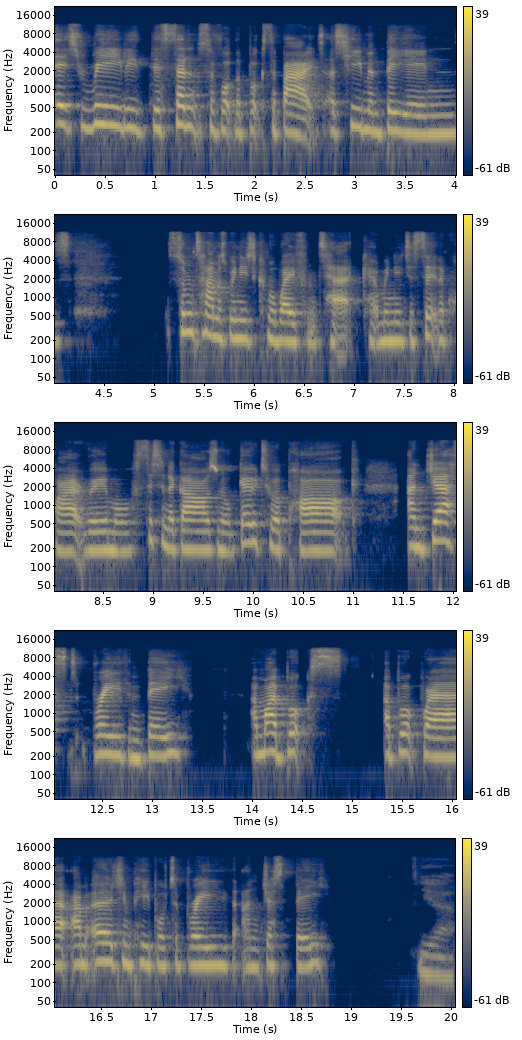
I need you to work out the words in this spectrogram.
it's really the sense of what the book's about as human beings. Sometimes we need to come away from tech and we need to sit in a quiet room or sit in a garden or go to a park and just breathe and be. And my book's a book where I'm urging people to breathe and just be. Yeah.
